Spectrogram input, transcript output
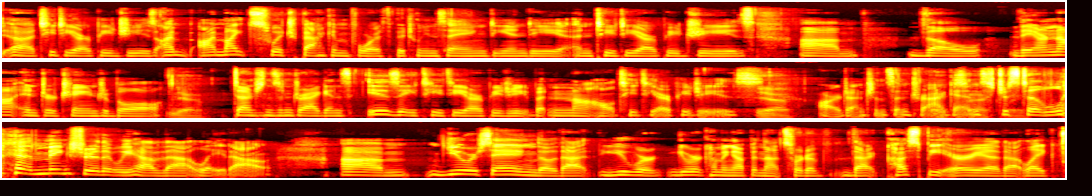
uh, TTRPGs I I might switch back and forth between saying D&D and TTRPGs um, though they are not interchangeable. Yeah, Dungeons and Dragons is a TTRPG but not all TTRPGs yeah. are Dungeons and Dragons, just to la- make sure that we have that laid out. Um, you were saying though that you were you were coming up in that sort of that cuspy area, that like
